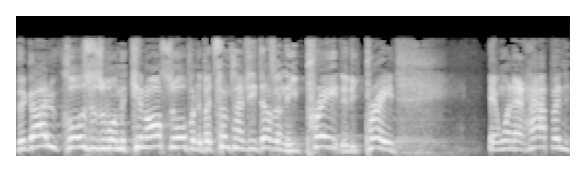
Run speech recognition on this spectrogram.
The God who closes a woman can also open it, but sometimes he doesn't. And he prayed and he prayed. And when it happened,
